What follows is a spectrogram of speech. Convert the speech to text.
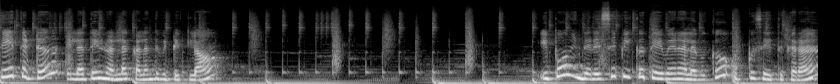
சேர்த்துட்டு எல்லாத்தையும் நல்லா கலந்து விட்டுக்கலாம். இப்போ இந்த ரெசிபிக்கு தேவையான அளவுக்கு உப்பு சேர்த்துக்கிறேன்.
